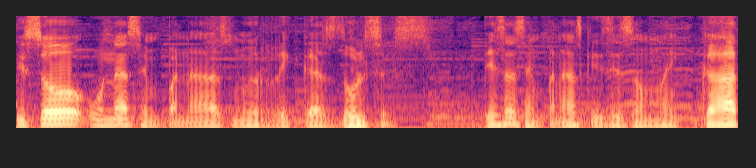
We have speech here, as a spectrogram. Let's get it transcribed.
hizo unas empanadas muy ricas, dulces. De esas empanadas que dices, oh my god,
